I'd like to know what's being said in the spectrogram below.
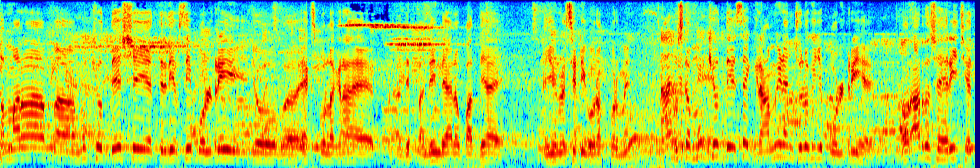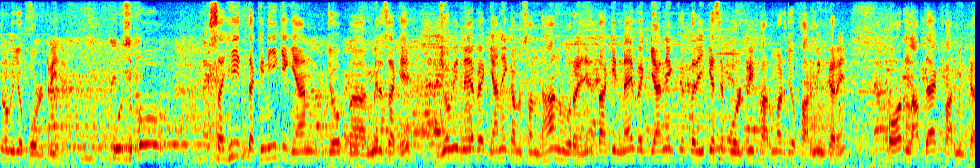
हमारा मुख्य उद्देश्य ये त्रिदिवसीय पोल्ट्री जो एक्सपो लग रहा है दीनदयाल उपाध्याय यूनिवर्सिटी गोरखपुर में। उसका मुख्य उद्देश्य ग्रामीण अंचलों की जो पोल्ट्री है और अर्ध शहरी क्षेत्रों की जो पोल्ट्री है, उसको सही तकनीकी ज्ञान जो मिल सके जो भी नए वैज्ञानिक अनुसंधान हो रहे हैं ताकि नए वैज्ञानिक तरीके से पोल्ट्री फार्मर जो फ़ार्मिंग करें और लाभदायक फ़ार्मिंग कर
